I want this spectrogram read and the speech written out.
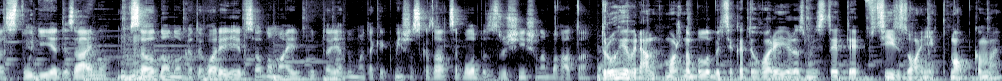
е, студії дизайну, Мгм. все одно ну категорії все одно мають бути. Я думаю, так як Міша сказав, це було б зручніше набагато. Другий варіант можна було би ці категорії розмістити в цій зоні кнопками.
